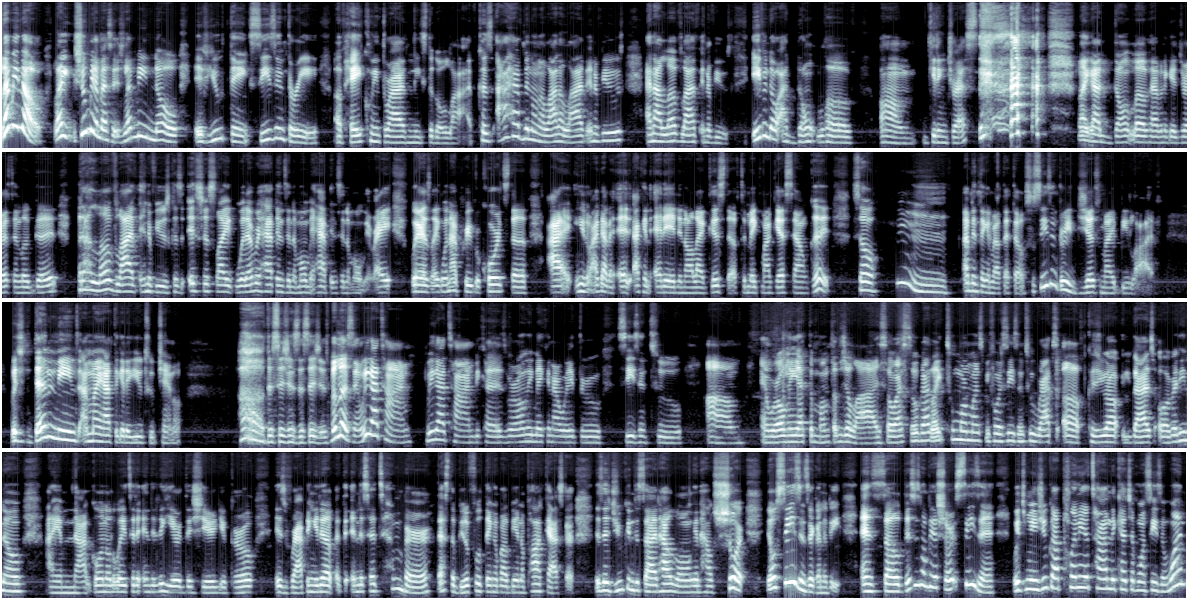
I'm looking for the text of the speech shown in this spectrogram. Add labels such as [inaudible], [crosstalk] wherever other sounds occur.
Let me know. Like, shoot me a message. Let me know if you think season three of Hey Queen Thrive needs to go live. Because I have been on a lot of live interviews and I love live interviews. Even though I don't love um getting dressed. [laughs] [laughs] like I don't love having to get dressed and look good, but I love live interviews because it's just like whatever happens in the moment happens in the moment, right? Whereas like when I pre-record stuff, I you know I gotta ed- I can edit and all that good stuff to make my guests sound good. So hmm, I've been thinking about that though. So season three just might be live, which then means I might have to get a YouTube channel. [sighs] Oh, decisions, decisions. But listen, we got time. We got time because we're only making our way through season two. Um, and we're only at the month of July, so I still got like two more months before season two wraps up. Because you all, you guys already know, I am not going all the way to the end of the year this year. Your girl is wrapping it up at the end of September. That's the beautiful thing about being a podcaster is that you can decide how long and how short your seasons are going to be. And so this is going to be a short season, which means you got plenty of time to catch up on season one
